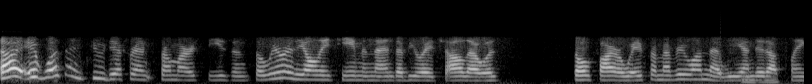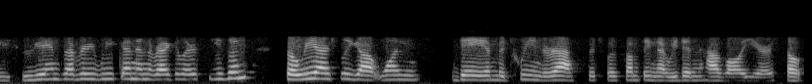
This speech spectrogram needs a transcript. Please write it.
Uh, it wasn't too different from our season. So we were the only team in the NWHL that was so far away from everyone that we ended up playing two games every weekend in the regular season. So we actually got one day in between to rest, which was something that we didn't have all year. So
